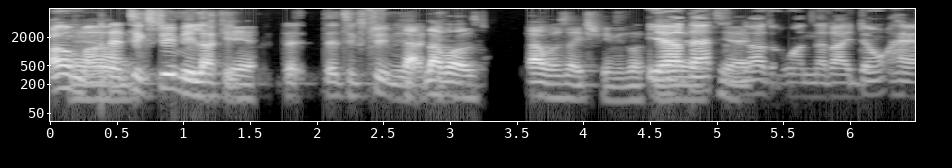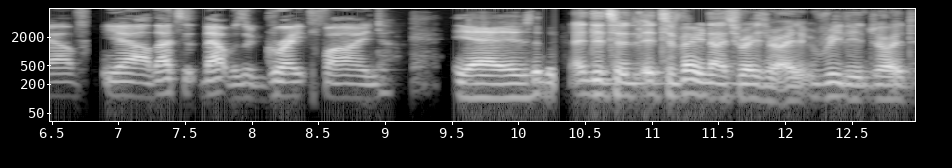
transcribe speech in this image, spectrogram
Oh my! that's extremely lucky. Yeah. That, that's extremely That, lucky. that was that was extremely lucky. Yeah, that's yeah. another one that I don't have. Yeah, that's that was a great find. Yeah, it was. and it's a it's a very nice razor. I really enjoyed.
